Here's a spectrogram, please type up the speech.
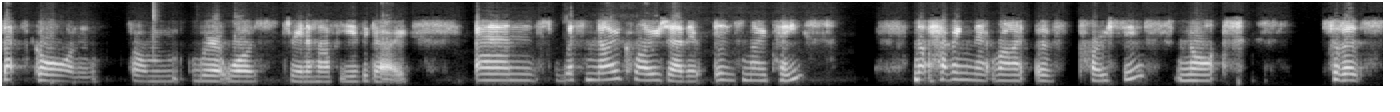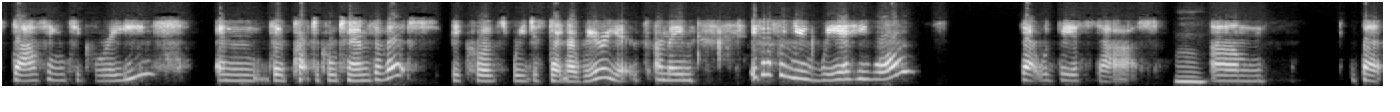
that's gone from where it was three and a half years ago. And with no closure, there is no peace. Not having that right of process, not sort of starting to grieve in the practical terms of it because we just don't know where he is. I mean, even if we knew where he was, that would be a start. Mm. Um, but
